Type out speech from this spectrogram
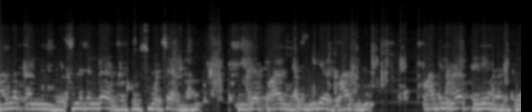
நல்ல கண் சின்ன சின்னதாக இருக்கும். புதுசு புதுசா இருக்கும். நீங்களே பாருங்க. வீடியோ பாருங்க. பார்த்தீங்கன்னா தெரியும் உங்களுக்கு.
